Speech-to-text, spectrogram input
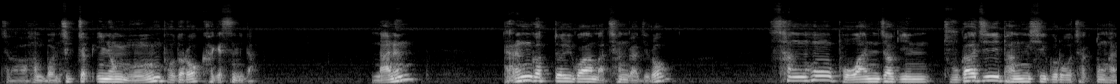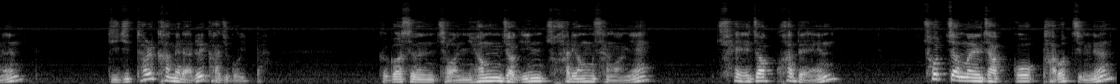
자, 한번 직접 인용문 보도록 하겠습니다. 나는 다른 것들과 마찬가지로 상호 보완적인 두 가지 방식으로 작동하는 디지털 카메라를 가지고 있다. 그것은 전형적인 촬영 상황에 최적화된 초점을 잡고 바로 찍는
